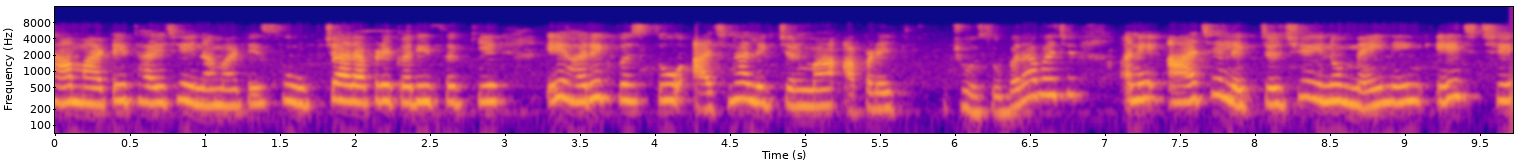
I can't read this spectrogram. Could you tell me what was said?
શા માટે થાય છે, એના માટે શું ઉપચાર આપણે કરી શકીએ, એ હરેક વસ્તુ આજના લેક્ચરમાં આપણે જોશું. બરાબર છે? અને આ જે લેક્ચર છે, એનો મેઇન એમ એ જ છે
